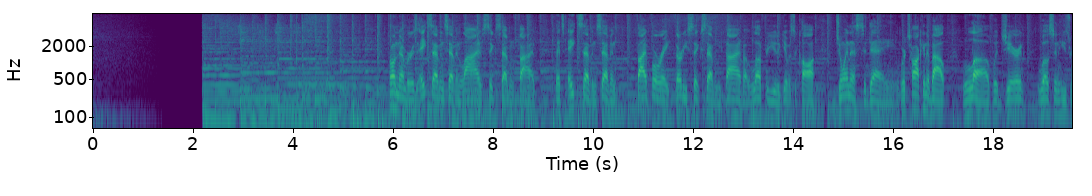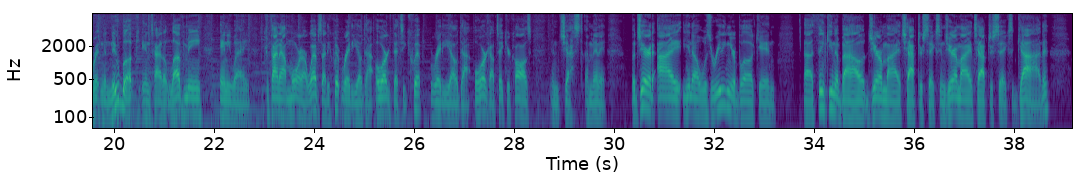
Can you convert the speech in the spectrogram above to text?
Phone number is 877 Live 675. That's 877 548 3675. I would love for you to give us a call. Join us today. We're talking about love with Jared Wilson. He's written a new book entitled Love Me Anyway. Can find out more at our website, equipradio.org. That's equipradio.org. I'll take your calls in just a minute. But Jared, I, you know, was reading your book and uh, thinking about Jeremiah chapter 6. In Jeremiah chapter 6, God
